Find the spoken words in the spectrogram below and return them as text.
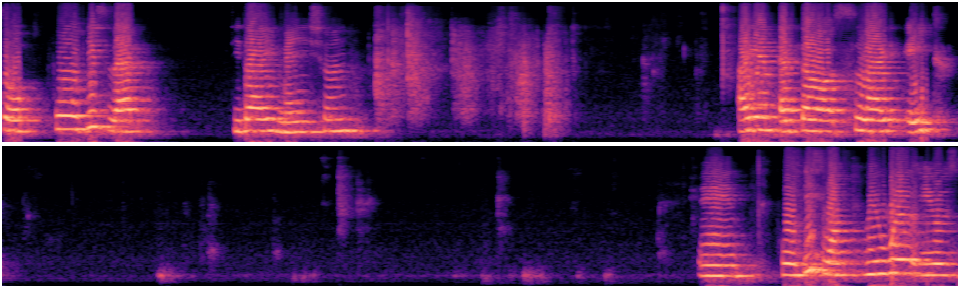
So for this lab, did I mention I am at the slide 8. And for this one, we will use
